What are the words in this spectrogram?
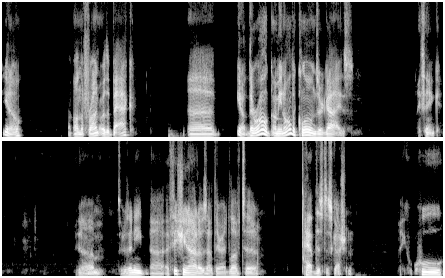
you know, on the front or the back. Uh, you know, they're all. I mean, all the clones are guys. I think. Um, if there's any uh, aficionados out there, I'd love to have this discussion. Like who,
